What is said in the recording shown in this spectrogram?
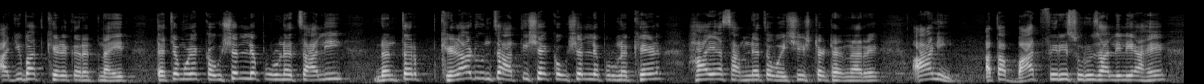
अजिबात खेळ करत नाहीत. त्याच्यामुळे कौशल्यपूर्ण चाली नंतर खेळाडूंचा अतिशय कौशल्यपूर्ण खेळ हा या सामन्याचं वैशिष्ट्य ठरणार आहे. आणि आता बाद फेरी सुरू झालेली आहे.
